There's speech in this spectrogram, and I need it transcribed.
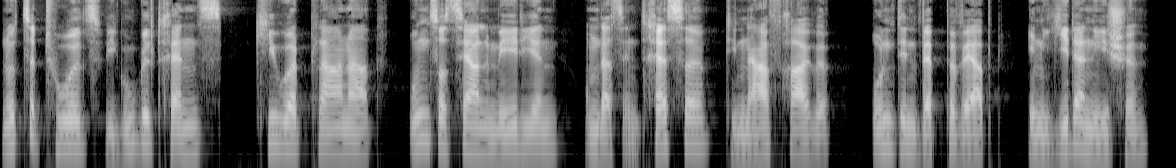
Nutze Tools wie Google Trends, Keyword Planer und soziale Medien, um das Interesse, die Nachfrage und den Wettbewerb in jeder Nische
